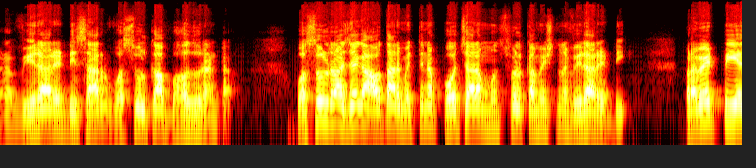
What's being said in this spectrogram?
ఇక్కడ వీరారెడ్డి సార్ వసూల్ కా బహదూర్ అంట. వసూల్ రాజాగా అవతారం ఎత్తిన Pocharam municipal commissioner Veerareddy. Private PA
